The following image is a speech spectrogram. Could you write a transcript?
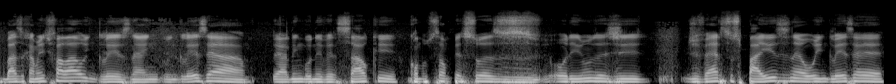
basicamente falar o inglês, né? O inglês é a é a língua universal que, como são pessoas oriundas de diversos países, né, o inglês é,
